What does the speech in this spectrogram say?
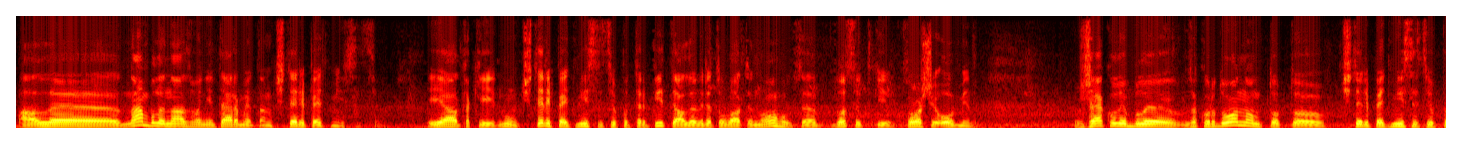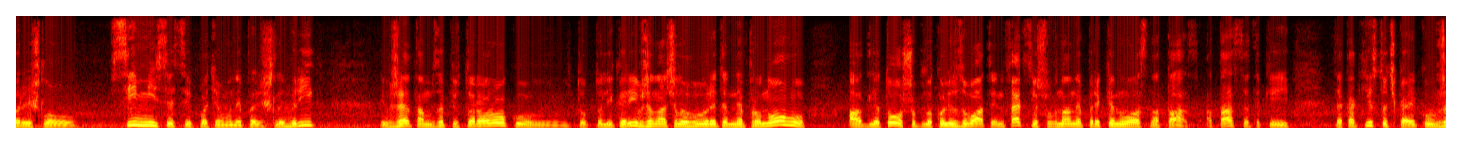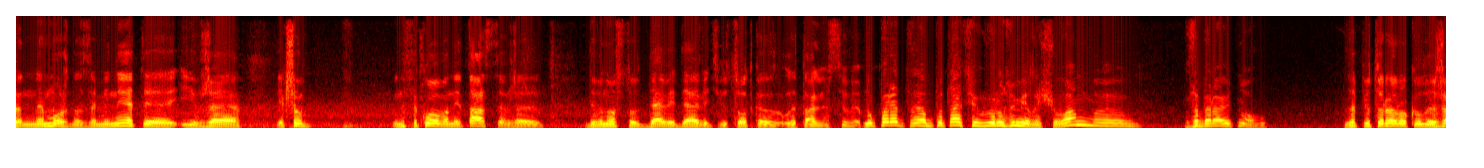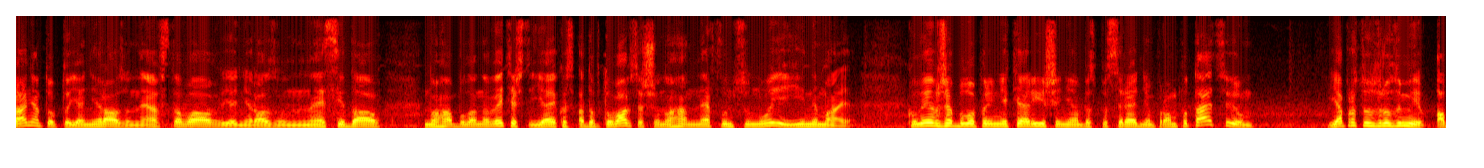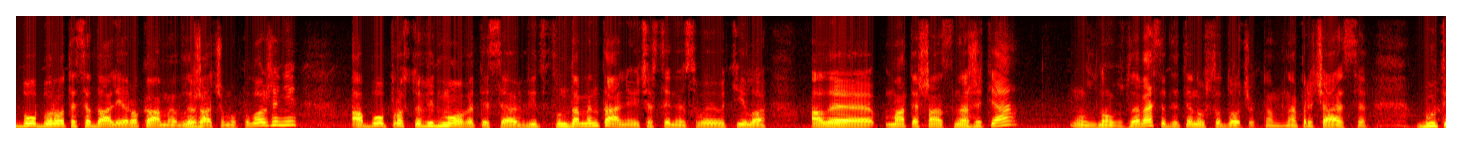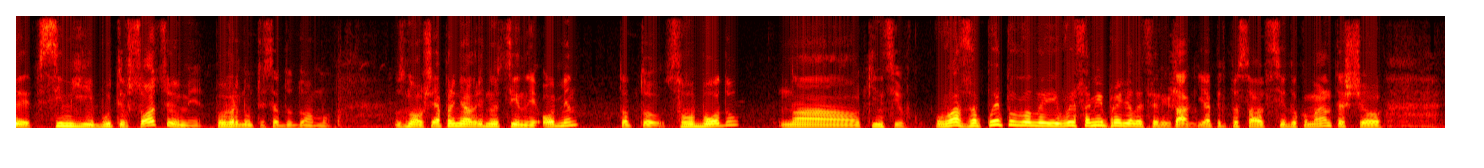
Але нам були названі терми там 4-5 місяців. І я такий, ну, 4-5 місяців потерпіти, але врятувати ногу це досить такий хороший обмін. Вже коли були за кордоном, тобто 4-5 місяців перейшло в 7 місяців, потім вони перейшли в рік. І вже там за півтора року, тобто лікарі вже почали говорити не про ногу, а для того, щоб локалізувати інфекцію, щоб вона не перекинулась на таз. А таз це такий, така кісточка, яку вже не можна замінити. І вже, якщо інфікований таз, це вже 99,9% летальності випадків. Ну, перед ампутацією ви розуміли, що вам е, забирають ногу. За півтора року лежання, тобто я ні разу не вставав, я ні разу не сідав. Нога була на витяжці, я якось адаптувався, що нога не функціонує, її немає. Коли вже було прийняття рішення безпосередньо про ампутацію, я просто зрозумів, або боротися далі роками в лежачому положенні, або просто відмовитися від фундаментальної частини свого тіла, але мати шанс на життя, ну, знову завести дитину в садочок, там, на причастя, бути в сім'ї, бути в соціумі, повернутися додому. Знову ж, я прийняв рівноцінний обмін, тобто свободу на кінцівку. У вас запитували, і ви самі прийняли це рішення. Так, я підписав всі документи, що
